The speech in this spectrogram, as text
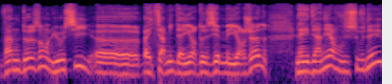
22 ans, lui aussi. Euh, bah, il termine d'ailleurs deuxième meilleur jeune. L'année dernière, vous vous souvenez,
